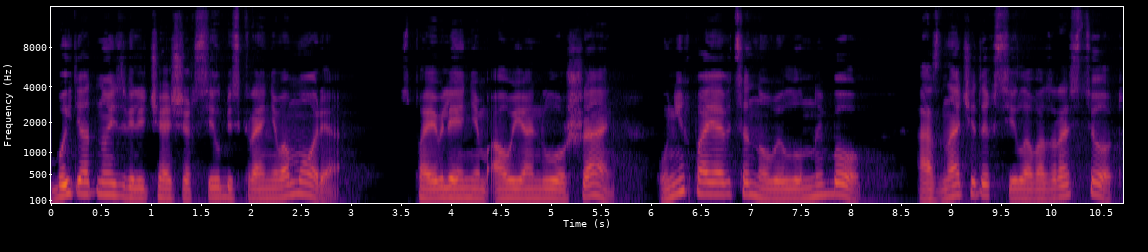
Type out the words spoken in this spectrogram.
быть одной из величайших сил Бескрайнего моря. С появлением Аоянь Лушань у них появится новый лунный бог, а значит их сила возрастет.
